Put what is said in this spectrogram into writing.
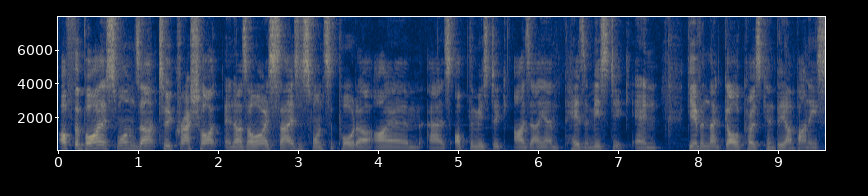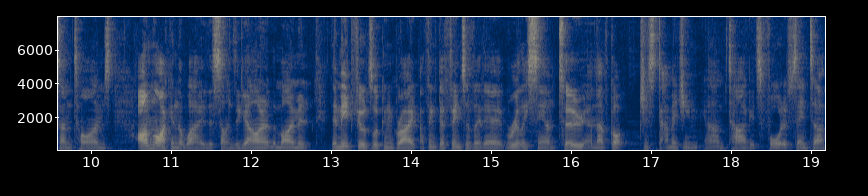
off the bye, the Swans aren't too crash hot, and as I always say as a Swan supporter, I am as optimistic as I am pessimistic. And given that Gold Coast can be our bunny sometimes, I'm liking the way the Suns are going at the moment. Their midfield's looking great. I think defensively they're really sound too, and they've got just damaging um, targets forward of centre.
